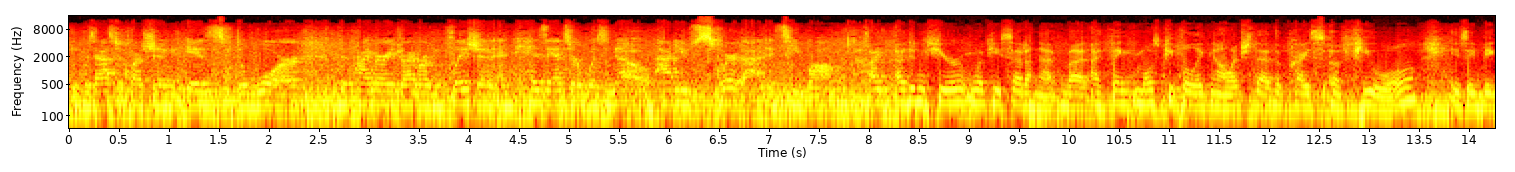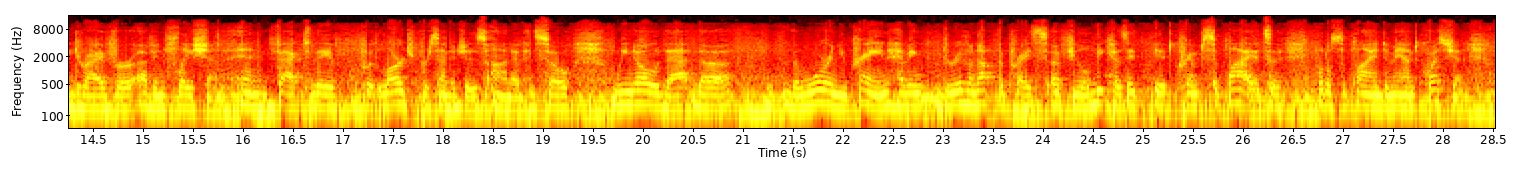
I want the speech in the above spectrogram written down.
he was asked a question, is the war the primary driver of inflation? And his answer was no. How do you square that? Is he wrong? I, I didn't hear what he said on that, but I think most people acknowledge that the price of fuel is a big driver of inflation. And in fact, they've put large percentages on it. And so we know that the, the war in Ukraine, having driven up the price of fuel because it, it crimps supply. It's a total supply and demand question.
